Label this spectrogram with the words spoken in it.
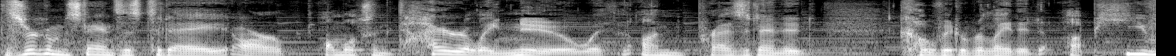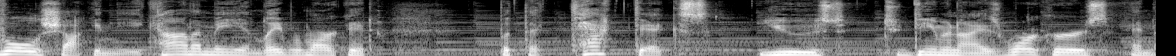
The circumstances today are almost entirely new, with unprecedented COVID related upheaval shocking the economy and labor market, but the tactics used to demonize workers and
